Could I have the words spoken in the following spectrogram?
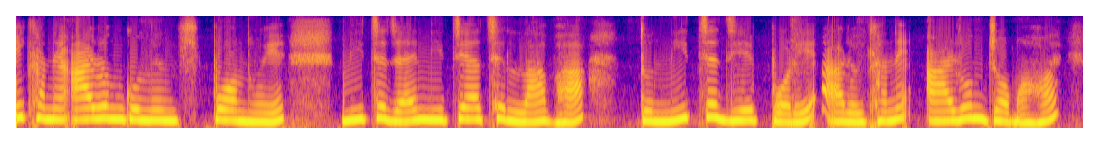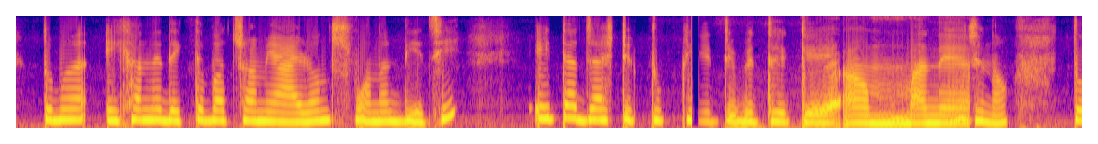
এইখানে আয়রন গোলুম স্পন হয়ে নিচে যায়, নিচে আছে লাভা। তো নিচে যেয়ে পড়ে আর ওইখানে আয়রন জমা হয়। তোমরা এখানে দেখতে পাচ্ছ আমি আয়রন স্পনার দিয়েছি। এটা জাস্ট একটু টিভি থেকে মানে বুঝে নাও। তো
